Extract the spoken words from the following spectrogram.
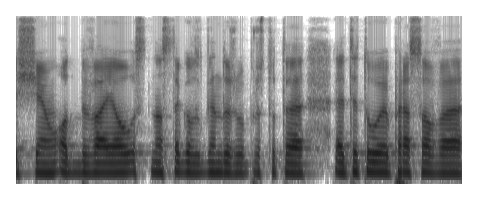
się odbywają, no z tego względu, że po prostu te e, tytuły prasowe,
